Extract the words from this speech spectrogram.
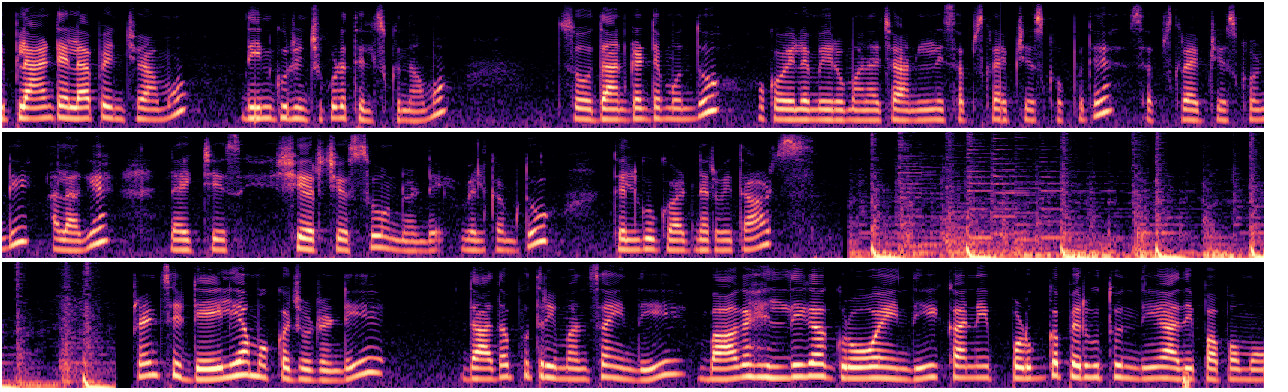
ఈ ప్లాంట్ ఎలా పెంచాము దీని గురించి కూడా తెలుసుకుందాము. సో దానికంటే ముందు ఒకవేళ మీరు మన ఛానల్ని సబ్స్క్రైబ్ చేసుకోకపోతే సబ్స్క్రైబ్ చేసుకోండి. అలాగే లైక్ చేసి షేర్ చేస్తూ ఉండండి. Welcome to Telugu gardener with arts friends ఈ డైలియా మొక్క చూడండి. దాదాపు త్రీ మంత్స్ అయింది. బాగా హెల్తీగా గ్రో అయింది. కానీ పొడుగ్గా పెరుగుతుంది అది పాపము.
